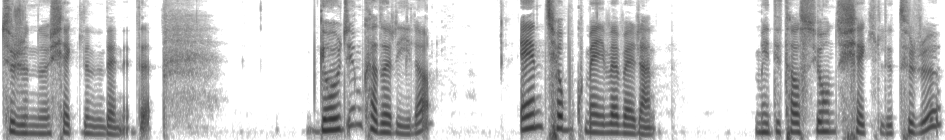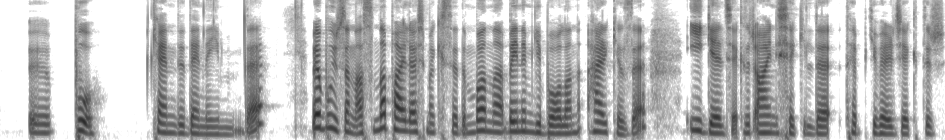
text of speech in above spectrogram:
türünü, şeklini denedi. Gördüğüm kadarıyla en çabuk meyve veren meditasyon şekli türü e, bu kendi deneyimimde. Ve bu yüzden aslında paylaşmak istedim. Bana benim gibi olan herkese iyi gelecektir, aynı şekilde tepki verecektir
